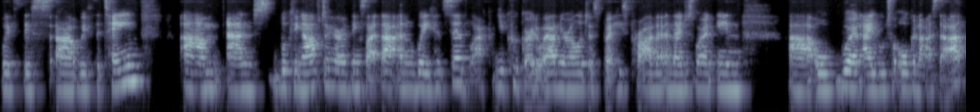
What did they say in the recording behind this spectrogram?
with this uh, with the team. Um, and looking after her and things like that. And we had said, like, you could go to our neurologist, but he's private, and they just weren't in uh, or weren't able to organize that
